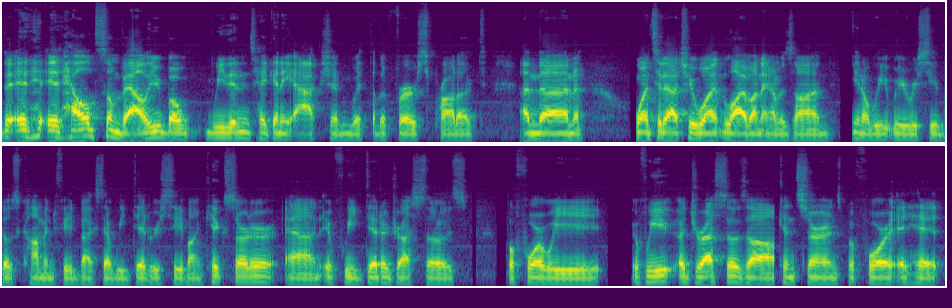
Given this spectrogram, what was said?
it it held some value, but we didn't take any action with the first product. And then once it actually went live on Amazon, you know, we, we received those common feedbacks that we did receive on Kickstarter. And if we did address those before we, if we address those uh, concerns before it hit,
